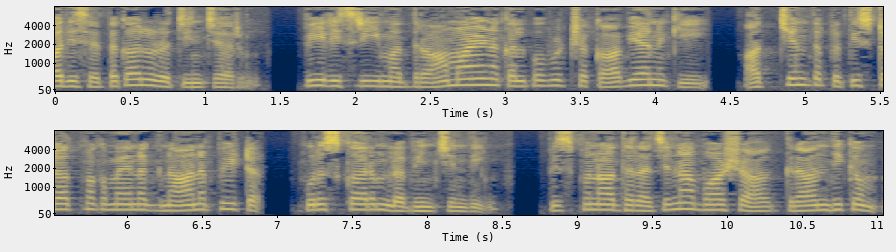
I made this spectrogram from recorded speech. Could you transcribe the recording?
పది శతకాలు రచించారు. వీరి శ్రీమద్ రామాయణ కల్పవృక్ష కావ్యానికి అత్యంత ప్రతిష్టాత్మకమైన జ్ఞానపీఠ పురస్కారం లభించింది. విశ్వనాథ రచనా భాష గ్రాంధికం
